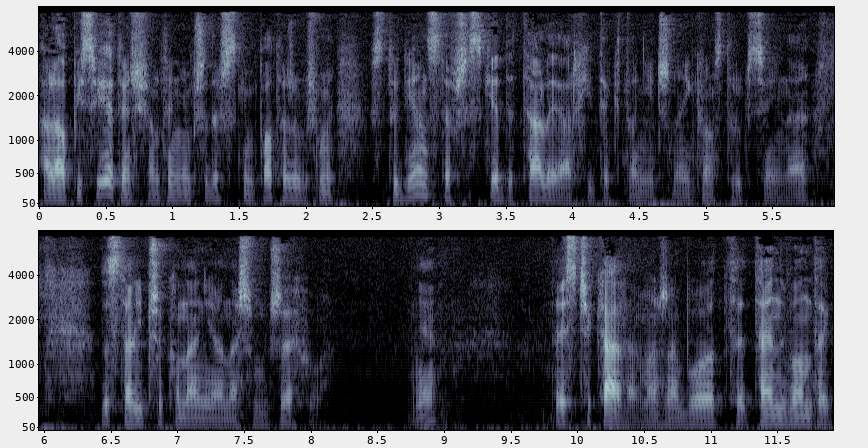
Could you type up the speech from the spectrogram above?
ale opisuje tę świątynię przede wszystkim po to, żebyśmy studiując te wszystkie detale architektoniczne i konstrukcyjne, zostali przekonani o naszym grzechu. Nie? To jest ciekawe, można było te, ten wątek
